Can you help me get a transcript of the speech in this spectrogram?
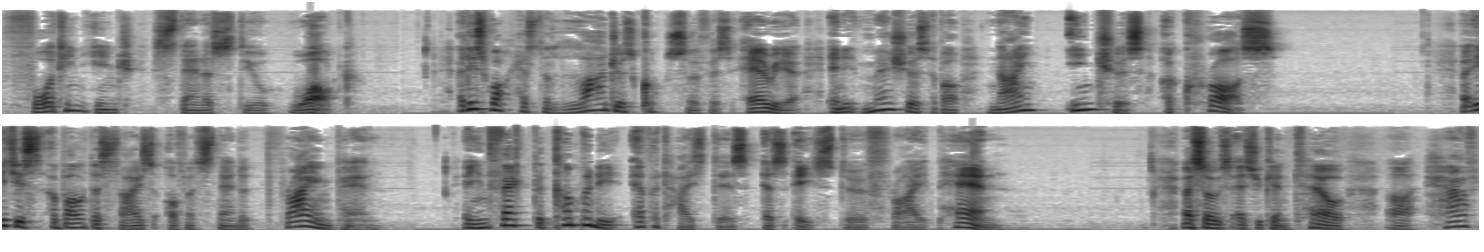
14-inch stainless steel wok. This wok has the largest cook surface area and it measures about 9 inches across. Uh, it is about the size of a standard frying pan. And in fact, the company advertised this as a stir-fry pan. So as you can tell, uh, half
